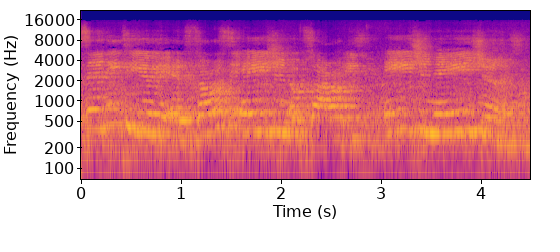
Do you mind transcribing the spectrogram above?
presenting to you of Southeast Asian Nations.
